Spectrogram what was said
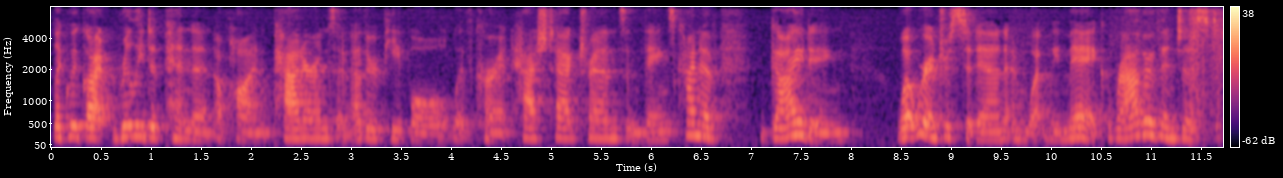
like we've got really dependent upon patterns and other people with current hashtag trends and things kind of guiding what we're interested in and what we make rather than just,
